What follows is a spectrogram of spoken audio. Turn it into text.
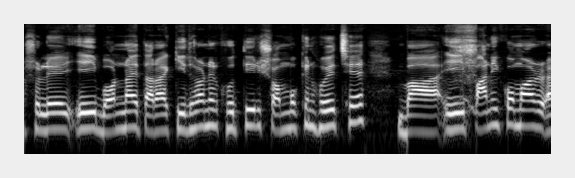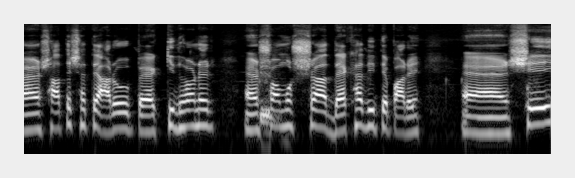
আসলে এই বন্যায় তারা কী ধরনের ক্ষতির সম্মুখীন হয়েছে বা এই পানি কমার সাথে সাথে আরও কী ধরনের সমস্যা দেখা দিতে পারে সেই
